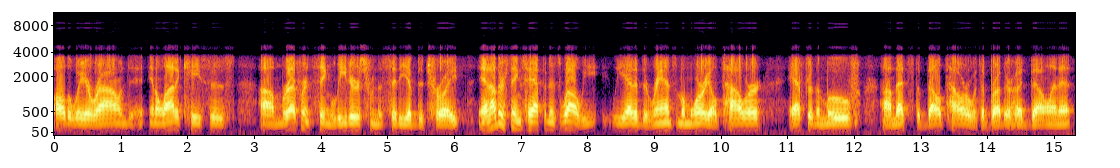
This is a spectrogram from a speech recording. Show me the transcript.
all the way around. In a lot of cases, um, referencing leaders from the city of Detroit. And other things happened as well. We we added the Rands Memorial Tower after the move. Um, that's the bell tower with the Brotherhood bell in it.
